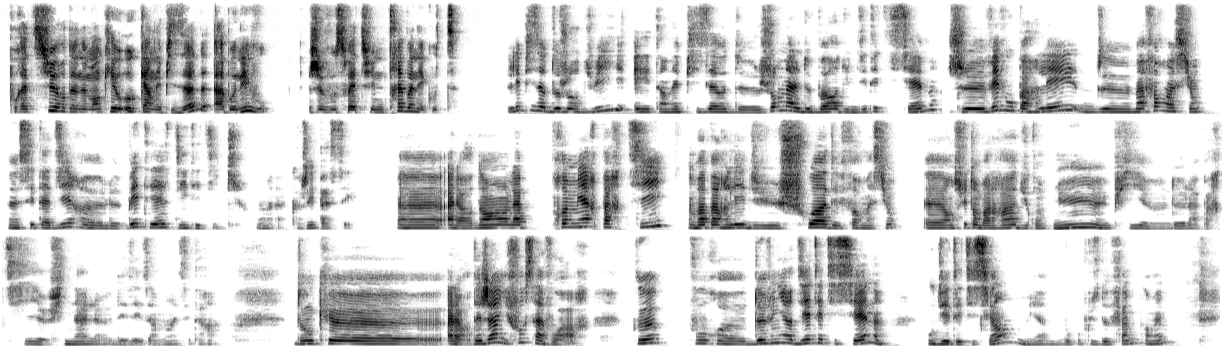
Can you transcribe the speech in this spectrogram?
Pour être sûr de ne manquer aucun épisode, abonnez-vous. Je vous souhaite une très bonne écoute. L'épisode d'aujourd'hui est un épisode journal de bord d'une diététicienne. Je vais vous parler de ma formation, euh, c'est-à-dire euh, le BTS diététique, que j'ai passé. Euh, alors, dans la première partie, on va parler du choix des formations. ensuite, on parlera du contenu et puis de la partie finale des examens, etc. Donc, euh, alors déjà, il faut savoir que pour euh, devenir diététicienne ou diététicien, mais il y a beaucoup plus de femmes quand même,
